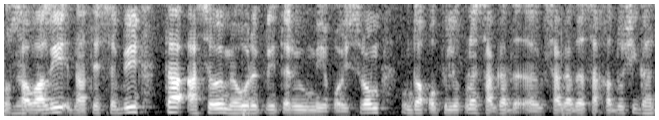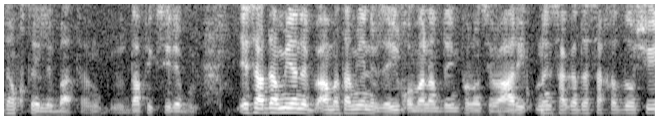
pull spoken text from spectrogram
მოსავალი ნათესები და ასევე მეორე კრიტერიუმი იყო ის, რომ უნდა ყოფილიყვნენ საგადასახადოში გადამხდელებად, დაფიქსირებული. ეს ადამიანები ამ ადამიანებზე იყო მანამდე ინფორმაცია, არ იყვნენ საგადასახადოში სახედოში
